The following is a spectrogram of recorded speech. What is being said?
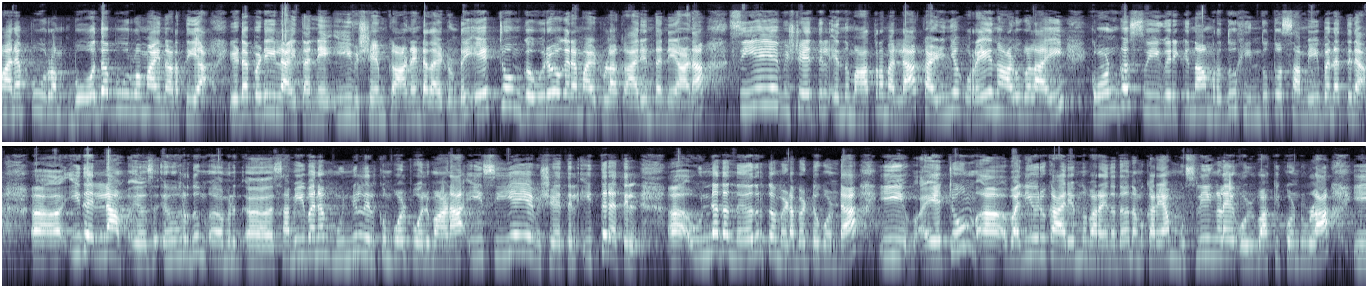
മനഃപൂർവം ബോധപൂർവമായി നടത്തിയ ഇടപെടിയിലായി തന്നെ ഈ വിഷയം കാണേണ്ടതായിട്ടുണ്ട്. ഏറ്റവും ഗൗരവകരമായിട്ടുള്ള കാര്യം തന്നെയാണ് സി എ എ വിഷയത്തിൽ എന്ന് മാത്രമല്ല കഴിഞ്ഞ കുറേ നാളുകളായി കോൺഗ്രസ് സ്വീകരിക്കുന്ന മൃദു ഹിന്ദുത്വ സമീപനത്തിന് ഇതെല്ലാം മൃദു സമീപനം മുന്നിൽ നിൽക്കുമ്പോൾ പോലുമാണ് ഈ സി എ എ വിഷയത്തിൽ ഇത്തരത്തിൽ ഉന്നത നേതൃത്വം ഇടപെട്ടുകൊണ്ട് ഈ ഏറ്റവും വലിയൊരു കാര്യം എന്ന് പറയുന്നത് നമുക്കറിയാം മുസ്ലിങ്ങളെ ഒഴിവാക്കിക്കൊണ്ടുള്ള ഈ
